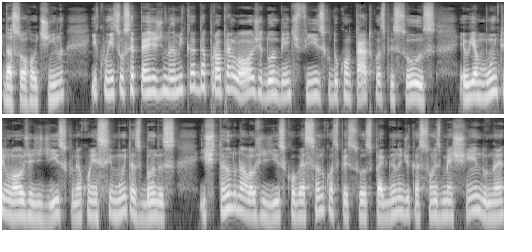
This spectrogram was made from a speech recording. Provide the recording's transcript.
da sua rotina e com isso você perde a dinâmica da própria loja, do ambiente físico, do contato com as pessoas. Eu ia muito em loja de disco, né? Eu conheci muitas bandas estando na loja de disco, conversando com as pessoas, pegando indicações, mexendo, né,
